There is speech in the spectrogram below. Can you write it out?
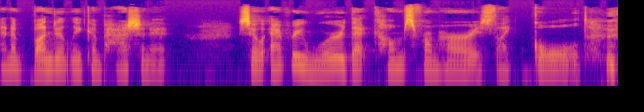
and abundantly compassionate. So every word that comes from her is like gold.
